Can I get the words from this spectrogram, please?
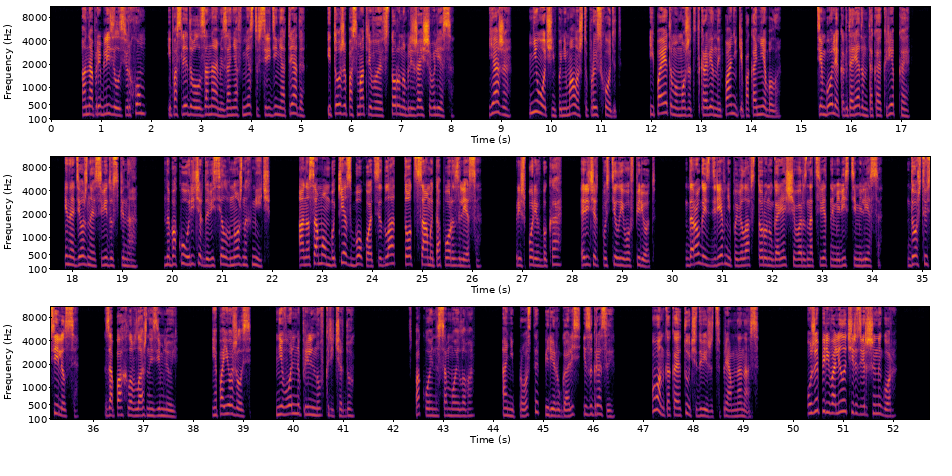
Она приблизилась верхом и последовала за нами, заняв место в середине отряда и тоже посматривая в сторону ближайшего леса. Я же не очень понимала, что происходит, и поэтому, может, откровенной паники пока не было. Тем более, когда рядом такая крепкая и надежная с виду спина. На боку у Ричарда висел в ножнах меч, а на самом быке сбоку от седла тот самый топор из леса. Пришпорив быка, Ричард пустил его вперед. Дорога из деревни повела в сторону горящего разноцветными листьями леса. Дождь усилился, запахло влажной землей. Я поежилась, невольно прильнув к Ричарду. Спокойно, Самойлова. Они просто переругались из-за грозы. Вон какая туча движется прямо на нас. Уже перевалила через вершины гор.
